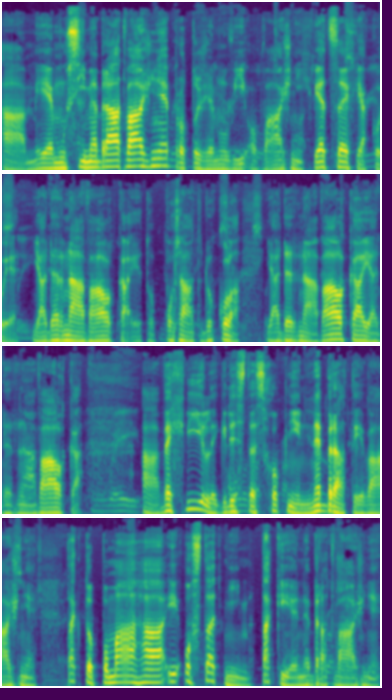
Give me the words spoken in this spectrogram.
A my je musíme brát vážně, protože mluví o vážných věcech, jako je jaderná válka. Je to pořád dokola. Jaderná válka, jaderná válka. A ve chvíli, kdy jste schopni nebrat je vážně, tak to pomáhá i ostatním taky je nebrat vážně.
